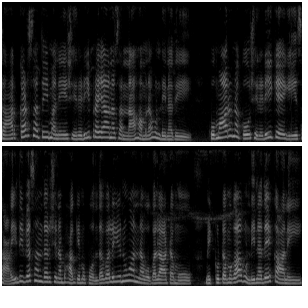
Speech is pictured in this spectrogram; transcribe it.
తార్కడ్ సతీమణి షిరిడీ ప్రయాణ సన్నాహమున ఉండినది. కుమారునకు షిరిడీకేగి సాయి దివ్య సందర్శన భాగ్యము పొందవలయును అన్న ఉబలాటము మిక్కుటముగా ఉండినదే కాని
